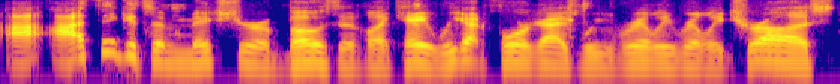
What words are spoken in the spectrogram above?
I, I think it's a mixture of both. Of like, hey, we got four guys we really, really trust,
